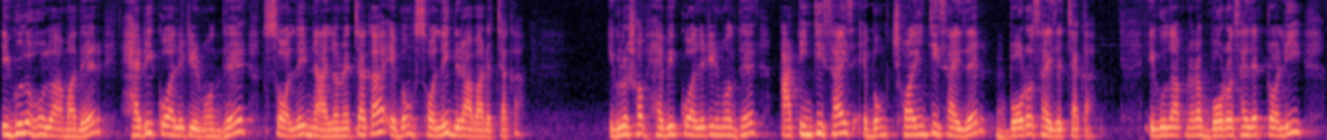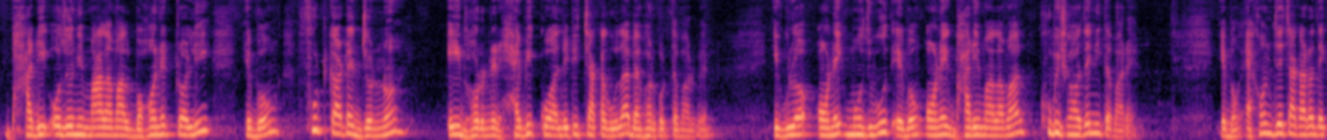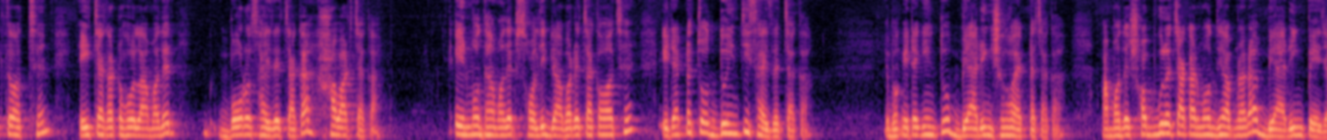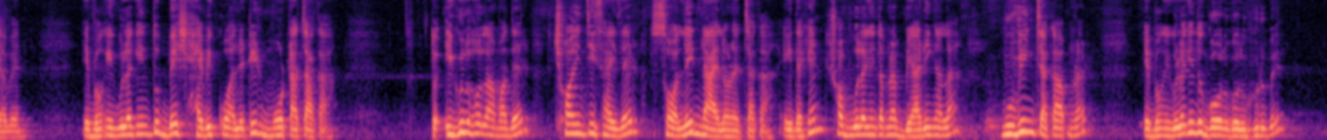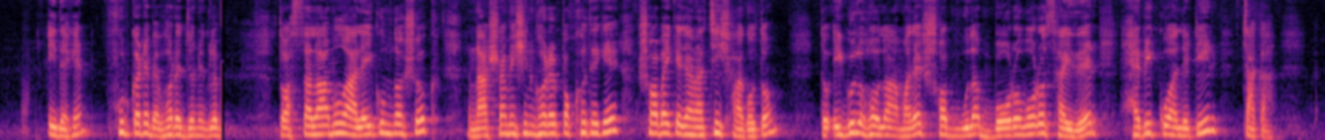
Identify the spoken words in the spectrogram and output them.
এগুলো হলো আমাদের হ্যাভি কোয়ালিটির মধ্যে সলিড নাইলনের চাকা এবং সলিড রাবারের চাকা। এগুলো সব হ্যাভি কোয়ালিটির মধ্যে আট ইঞ্চি সাইজ এবং ছয় ইঞ্চি সাইজের বড় সাইজের চাকা। এগুলো আপনারা বড় সাইজের ট্রলি ভারী ওজনী মালামাল বহনের ট্রলি এবং ফুডকার্টের জন্য এই ধরনের হ্যাভি কোয়ালিটির চাকাগুলো ব্যবহার করতে পারবেন। এগুলো অনেক মজবুত এবং অনেক ভারী মালামাল খুবই সহজে নিতে পারে। এবং এখন যে চাকাটা দেখতে পাচ্ছেন, এই চাকাটা হলো আমাদের বড় সাইজের চাকা, হাওয়ার চাকা। এর মধ্যে আমাদের সলিড রাবারের চাকাও আছে, এটা একটা চোদ্দ ইঞ্চি সাইজের চাকা। এবং এটা কিন্তু বেয়ারিং সহ একটা চাকা। আমাদের সবগুলো চাকার মধ্যে আপনারা বেয়ারিং পেয়ে যাবেন। এবং এগুলো কিন্তু বেশ হেভি কোয়ালিটির মোটা চাকা। তো এগুলো হলো আমাদের ছয় ইঞ্চি সাইজের সলিড নাইলনের চাকা। এই দেখেন, সবগুলো কিন্তু আপনার বেয়ারিং আলা মুভিং চাকা আপনার। এবং এগুলো কিন্তু গোল গোল ঘুরবে। এই দেখেন ফুড কাটে ব্যবহারের জন্য এগুলো তো আসসালামু আলাইকুম দর্শক নাসরা মেশিন ঘরের পক্ষ থেকে সবাইকে জানাচ্ছি স্বাগতম। তো এগুলো হলো আমাদের সবগুলা বড় বড় সাইজের হেভি কোয়ালিটির চাকা।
